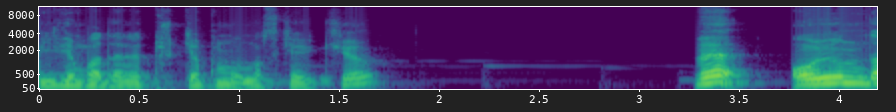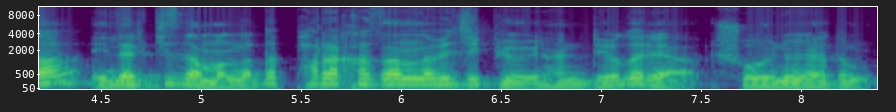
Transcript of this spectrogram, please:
bildiğim kadarıyla Türk yapımı olması gerekiyor. Ve oyunda ileriki zamanlarda para kazanılabilecek bir oyun. Hani diyorlar ya şu oyunu oynadım,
